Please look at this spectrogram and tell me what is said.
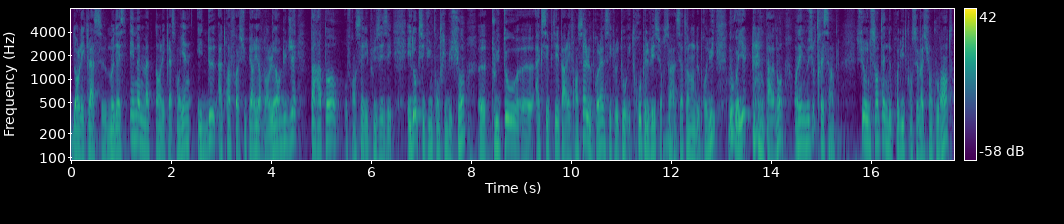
dans les classes modestes et même maintenant les classes moyennes est deux à trois fois supérieur dans leur budget par rapport aux Français les plus aisés. Et donc c'est une contribution euh, plutôt euh, acceptée par les Français. Le problème, c'est que le taux est trop élevé sur un certain nombre de produits. Nous, vous voyez, pardon, on a une mesure très simple. Sur une centaine de produits de consommation courante,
